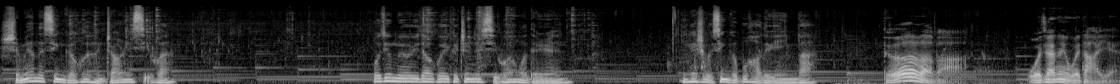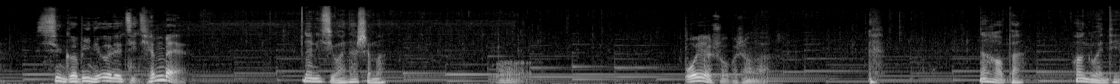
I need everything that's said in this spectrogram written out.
什么样的性格会很招人喜欢？我就没有遇到过一个真的喜欢我的人，应该是我性格不好的原因吧？得了吧，我家那位大爷性格比你恶劣几千倍。那你喜欢他什么？我我也说不上来。那好吧，换个问题。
